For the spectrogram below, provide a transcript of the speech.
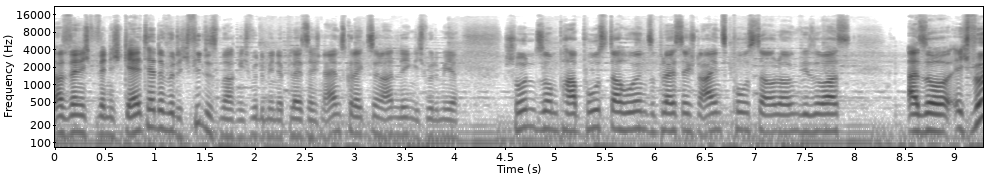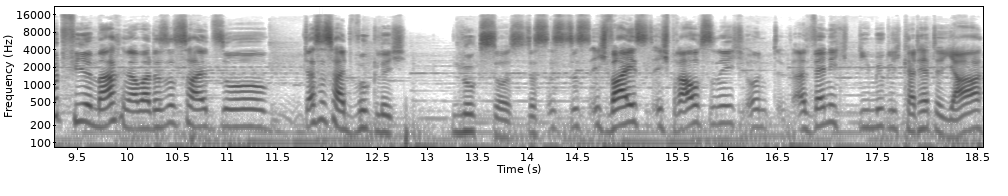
Also wenn ich, wenn ich Geld hätte, würde ich vieles machen. Ich würde mir eine Playstation 1 Kollektion anlegen. Ich würde mir schon so ein paar Poster holen, so Playstation 1 Poster oder irgendwie sowas. Also ich würde viel machen, aber das ist halt so, das ist halt wirklich Luxus. Das ist das, ich weiß, ich brauche es nicht und also wenn ich die Möglichkeit hätte, ja.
